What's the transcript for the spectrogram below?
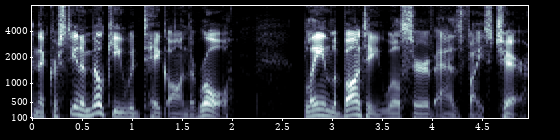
and that Christina Mielke would take on the role. Blaine Labonte will serve as vice chair.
